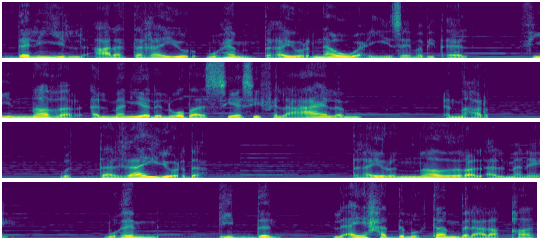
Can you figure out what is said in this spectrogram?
دليل على تغير مهم تغير نوعي زي ما بيتقال في نظر ألمانيا للوضع السياسي في العالم النهارده. والتغير ده تغير النظرة الألمانية مهم جدا لأي حد مهتم بالعلاقات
